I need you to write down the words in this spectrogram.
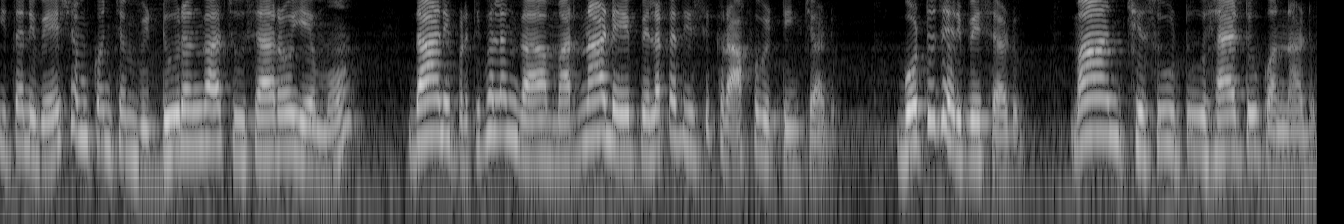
ఇతని వేషం కొంచెం విడ్డూరంగా చూశారో ఏమో. దాని ప్రతిఫలంగా మర్నాడే పిలక తీసి క్రాఫ్ పెట్టించాడు. బొట్టు జరిపేశాడు. మంచి సూటు హ్యాటు కొన్నాడు.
